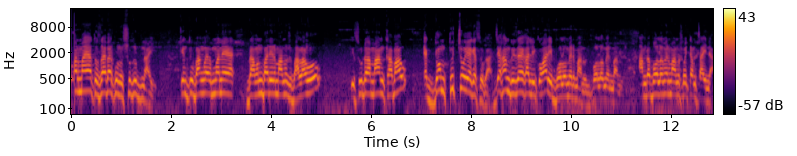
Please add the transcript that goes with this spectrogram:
আমার মায়া তো যাইবার কোনো সুযোগ নাই। কিন্তু বাংলা মানে ব্রাহ্মণবাড়ির মানুষ ভালাও কিছুটা মান খামাও একদম তুচ্ছ হয়ে গেছো গা। যেখান দুই জায়গা খালি এই বলমের মানুষ বলমের মানুষ। আমরা বলমের মানুষ হইতাম, চাই না।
